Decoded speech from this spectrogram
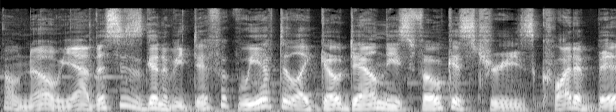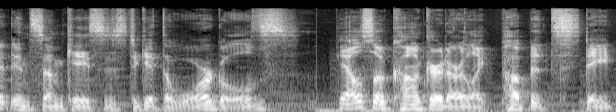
Oh no, yeah, this is gonna be difficult. We have to like go down these focus trees quite a bit in some cases to get the war goals. They also conquered our like puppet state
